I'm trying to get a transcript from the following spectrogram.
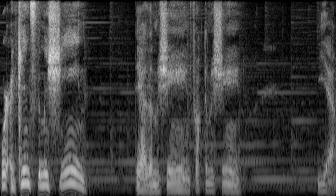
We're against the machine. Yeah, the machine. Fuck the machine. Yeah.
